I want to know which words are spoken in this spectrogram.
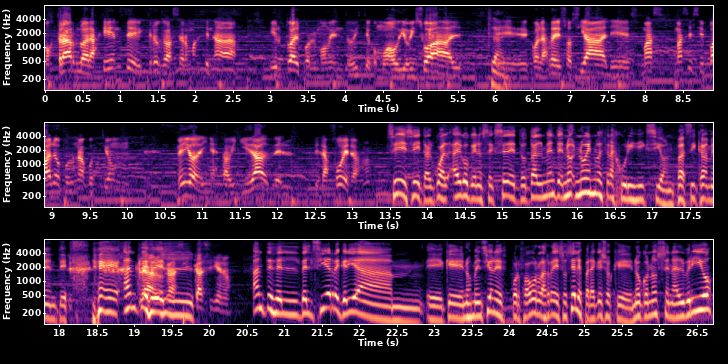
mostrarlo a la gente creo que va a ser más que nada virtual por el momento, viste, como audiovisual, Claro. eh, con las redes sociales, más, más ese palo por una cuestión medio de inestabilidad del, del afuera. ¿no? Sí, sí, tal cual. Algo que nos excede totalmente. No, no es nuestra jurisdicción, básicamente. Eh, antes Claro, del, casi, casi que no. Antes del, del cierre quería mm, eh, que nos menciones por favor las redes sociales para aquellos que no conocen al brío,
